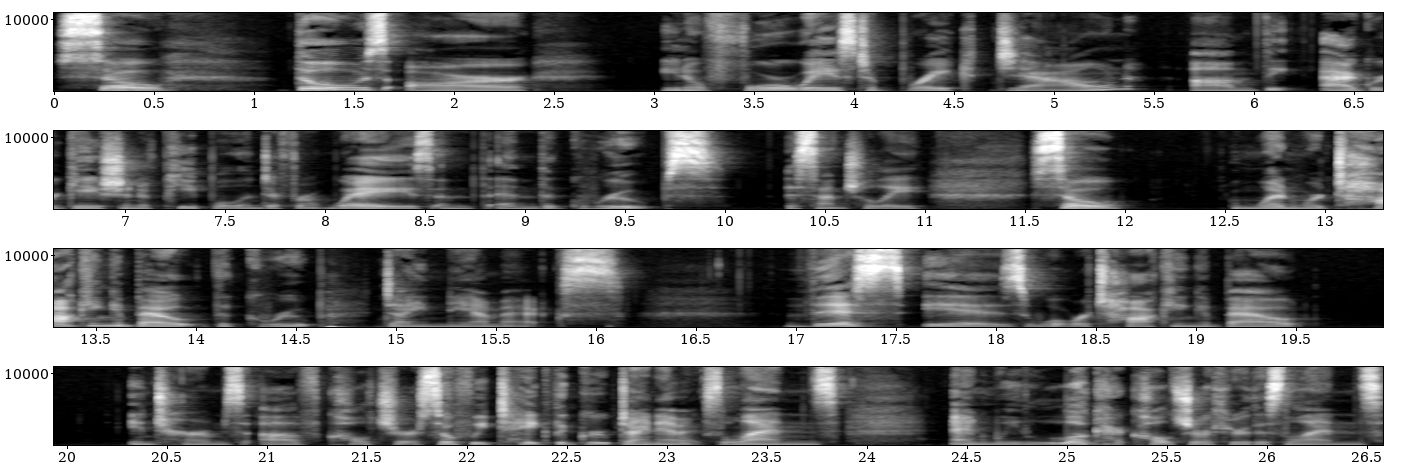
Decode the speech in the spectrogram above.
So, those are, you know, four ways to break down um, the aggregation of people in different ways and and the groups essentially. So, when we're talking about the group dynamics, this is what we're talking about in terms of culture. So, if we take the group dynamics lens and we look at culture through this lens,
